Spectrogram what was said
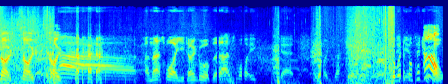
no, no, no. no. Ah, And that's why you don't go up there. that's what he gets. What exactly what he But where's my petrol? Ow!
